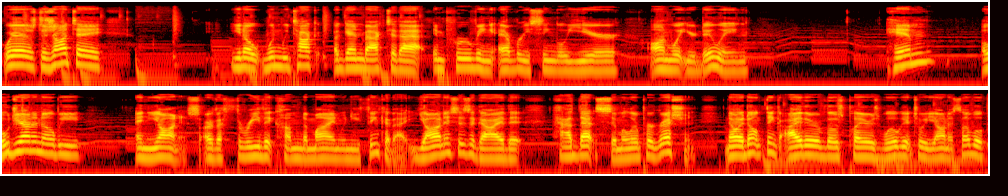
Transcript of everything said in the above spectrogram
Whereas DeJounte, you know, when we talk again back to that improving every single year on what you're doing, him, OG Anunoby, and Giannis are the three that come to mind when you think of that. Giannis is a guy that had that similar progression. Now, I don't think either of those players will get to a Giannis level,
